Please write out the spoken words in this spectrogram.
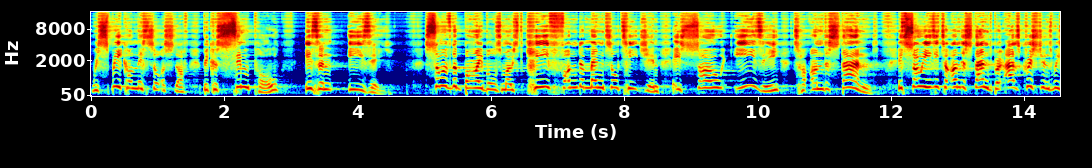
We speak on this sort of stuff because simple isn't easy. Some of the Bible's most key fundamental teaching is so easy to understand. It's so easy to understand, but as Christians, we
